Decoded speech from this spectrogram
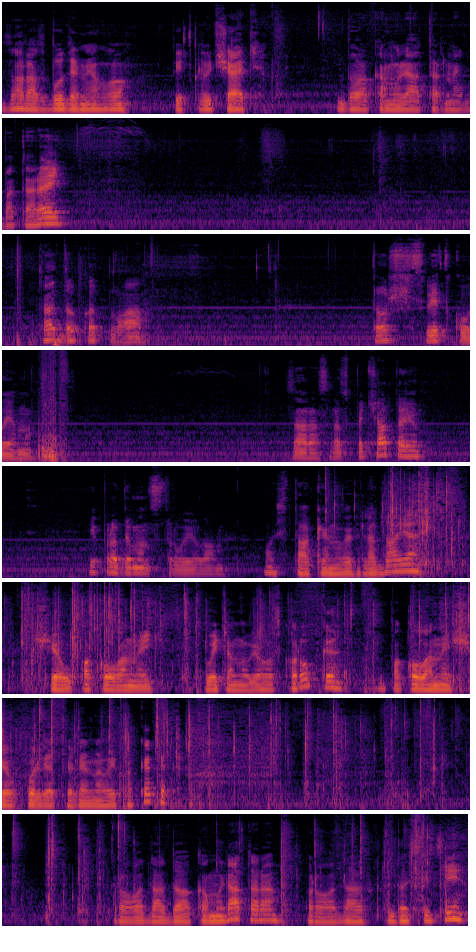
Зараз будемо його підключати до акумуляторних батарей та до котла. Тож слідкуємо. Зараз розпечатаю і продемонструю вам. Ось так він виглядає. Ще упакований, витягнув його з коробки, упакований ще в поліетиленовий пакетик. Провода до акумулятора, провода до сіті.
